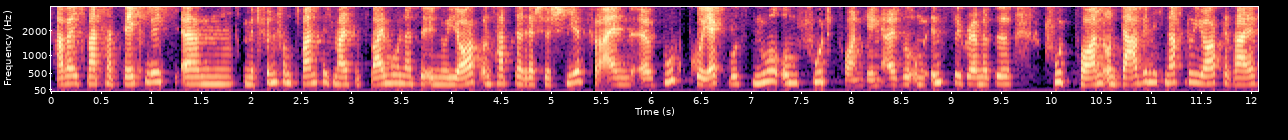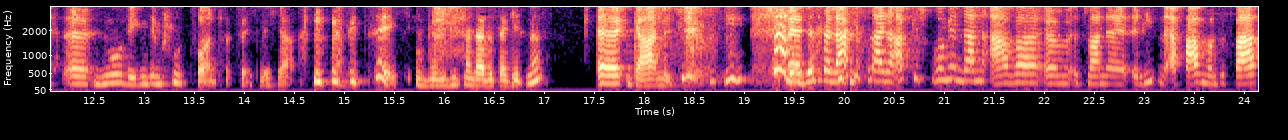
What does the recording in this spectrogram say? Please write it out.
Aber ich war tatsächlich ähm, mit 25 mal für zwei Monate in New York und habe da recherchiert für ein äh, Buchprojekt, wo es nur um Foodporn ging, also um Instagrammable Foodporn. Und da bin ich nach New York gereist, äh, nur wegen dem Foodporn tatsächlich, ja. ja witzig. Und wo sieht man da das Ergebnis? Äh, gar nicht. Schade. Äh, der Verlag ist leider abgesprungen dann, aber ähm, es war eine Riesenerfahrung und es war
